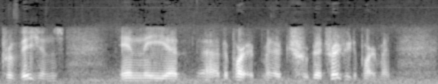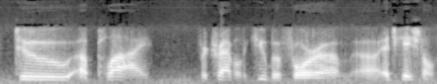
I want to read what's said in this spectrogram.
provisions in the uh, uh, department, uh, tr- the Treasury Department, to apply for travel to Cuba for um, uh, educational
